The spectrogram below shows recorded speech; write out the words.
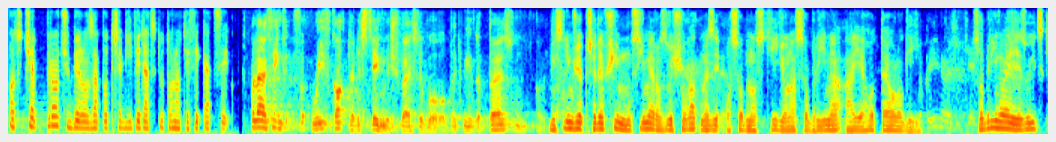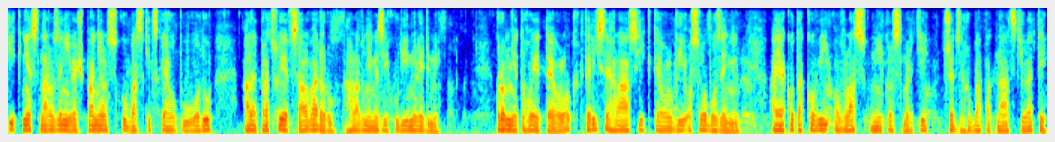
Otče, proč bylo zapotřebí vydat tuto notifikaci? Myslím, že především musíme rozlišovat mezi osobností Jona Sobrína a jeho teologií. Sobrino je jezuitský kněz narozený ve Španělsku baskického původu, ale pracuje v Salvadoru, hlavně mezi chudými lidmi. Kromě toho je teolog, který se hlásí k teologii osvobození a jako takový o vlas unikl smrti před zhruba 15 lety,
